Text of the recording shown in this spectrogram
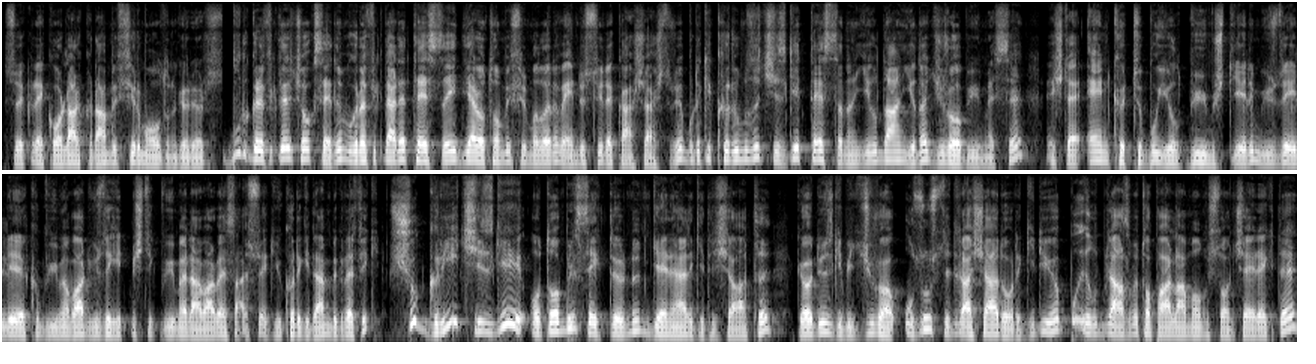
sürekli rekorlar kıran bir firma olduğunu görüyoruz. Bu grafikleri çok sevdim. Bu grafiklerde Tesla'yı diğer otomobil firmaları ve endüstriyle karşılaştırıyor. Buradaki kırmızı çizgi Tesla'nın yıldan yıla ciro büyümesi. İşte en kötü bu yıl büyümüş diyelim. %50'ye yakın büyüme var. %70'lik büyümeler var vesaire. Sürekli yukarı giden bir grafik. Şu gri çizgi otomobil sektörünün genel gidişatı. Gördüğünüz gibi ciro uzun süredir aşağı doğru gidiyor. Bu yıl biraz bir toparlanma olmuş son çeyrekte.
